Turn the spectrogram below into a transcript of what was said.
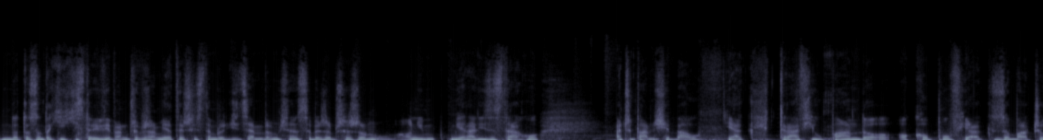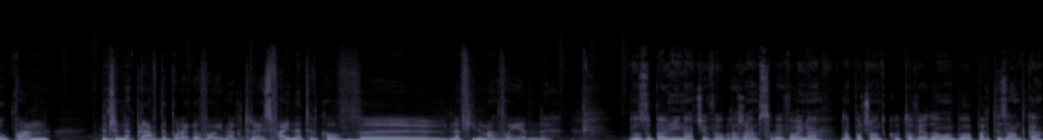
no to są takie historie, wie pan, przepraszam, ja też jestem rodzicem, bo myślałem sobie, że przecież on, oni umierali ze strachu. A czy pan się bał? Jak trafił pan do okopów, jak zobaczył pan, znaczy naprawdę polega wojna, która jest fajna tylko w, na filmach wojennych. No zupełnie inaczej wyobrażałem sobie wojnę. Na początku to wiadomo była partyzantka,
